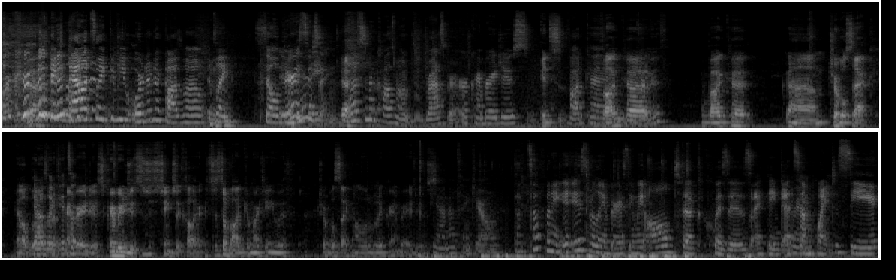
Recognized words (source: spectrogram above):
likes like now it's like if you ordered a Cosmo, it's like so Embarrassing. embarrassing. Yeah. What's in a Cosmo? Raspberry or cranberry juice, it's vodka, Vodka. vodka um, triple sec and a little I was bit like, of it's a- cranberry juice cranberry juice just changed the color it's just a vodka martini with triple sec and a little bit of cranberry juice. Yeah, no, thank you. That's so funny. It is really embarrassing. We all took quizzes, I think, at Oh, yeah. some point to see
